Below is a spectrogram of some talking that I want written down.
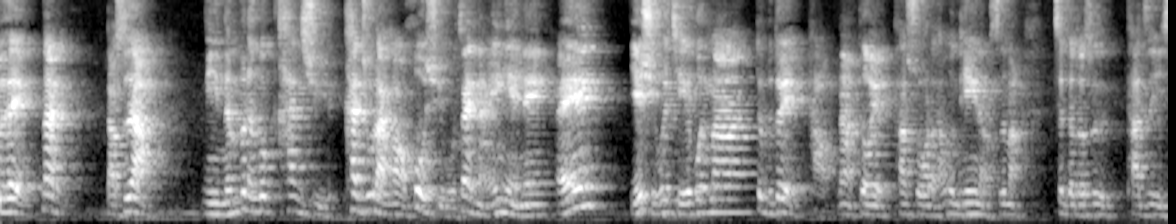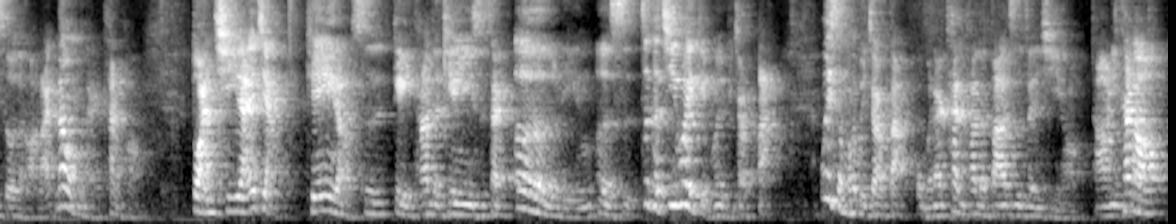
不对？那老师啊，你能不能够看许看出来哈？或许我在哪一年呢？哎。也许会结婚吗？对不对？好，那各位他说了，他问天意老师嘛，这个都是他自己说的哈。来，那我们来看哈，短期来讲，天意老师给他的建议是在二零二四，这个机会点会比较大。为什么会比较大？我们来看他的八字分析哈。好，你看哦，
